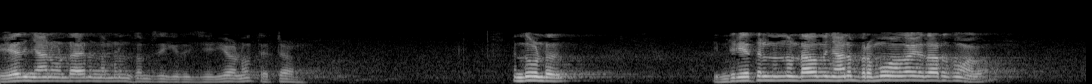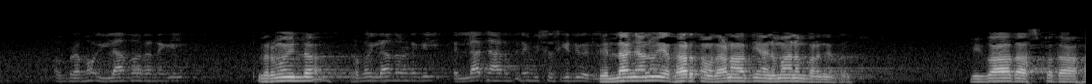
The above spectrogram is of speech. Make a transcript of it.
ഏത് ജ്ഞാനം ഉണ്ടായാലും നമ്മളും സംശയിക്കരുത്. ശരിയാണോ തെറ്റാണോ? എന്തുകൊണ്ട്? ഇന്ദ്രിയത്തിൽ നിന്നുണ്ടാകുന്ന ജ്ഞാനം ബ്രഹ്മമാകാം യഥാർത്ഥമാകാം. ബ്രഹ്മം ഇല്ല എന്ന് ബ്രഹ്മമില്ല ബ്രഹ്മം എന്ന് പറഞ്ഞിട്ടുണ്ടെങ്കിൽ എല്ലാ ജ്ഞാനത്തിനെയും വിശ്വസിക്കേണ്ടി വരും എല്ലാ ജ്ഞാനവും യഥാർത്ഥം. അതാണ് ആദ്യം അനുമാനം പറഞ്ഞത്. വിവാദാസ്പദാഹ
